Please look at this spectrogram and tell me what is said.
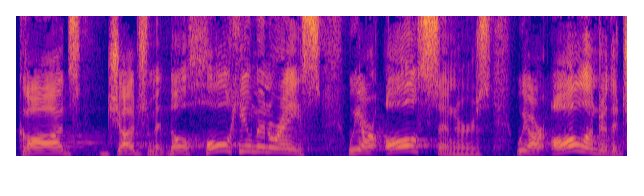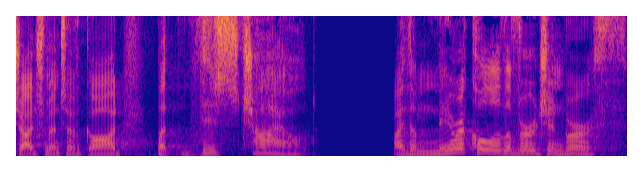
God's judgment. The whole human race, we are all sinners. We are all under the judgment of God. But this child, by the miracle of the virgin birth,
